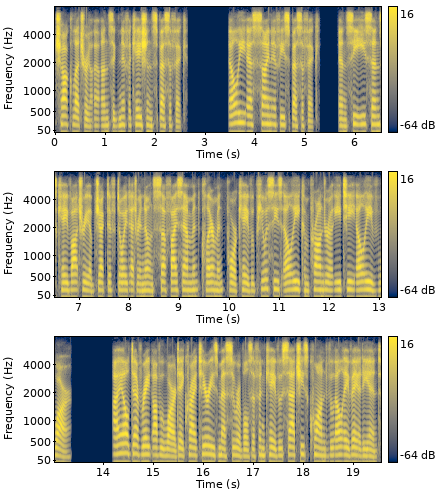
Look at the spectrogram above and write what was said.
choc lettre à une signification spécifique. Les signifie spécifique NCE sens que votre objectif doit être non suffisamment clairement pour que vous puissiez le comprendre et le voir. Il devrait avoir des critères mesurables afin que vous sachiez quand vous l'avez atteint.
